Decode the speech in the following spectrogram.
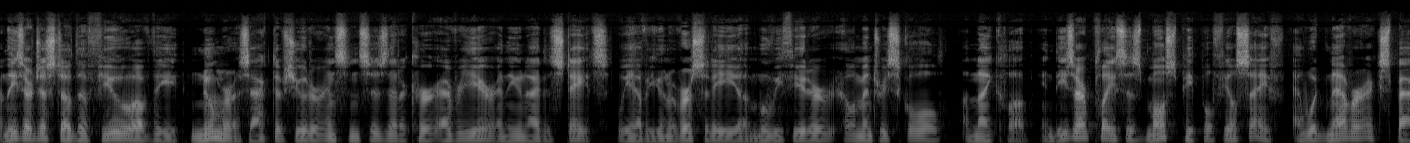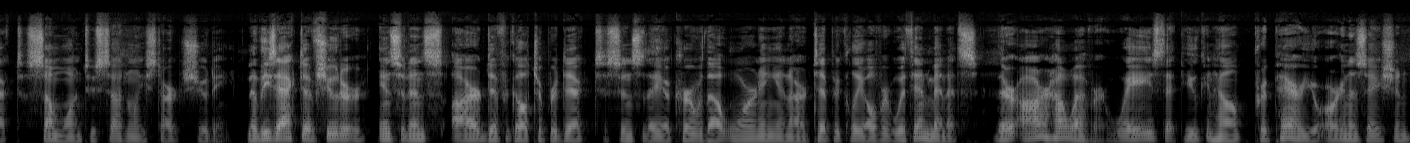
And these are just of the few of the numerous active shooter instances that occur every year in the United States. We have a university, a movie theater, elementary school, a nightclub. And these are places most people feel safe and would never expect someone to suddenly start shooting. Now, these active shooter incidents are difficult to predict since they occur without warning and are typically over within minutes. There are, however, ways that you can help prepare your organization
